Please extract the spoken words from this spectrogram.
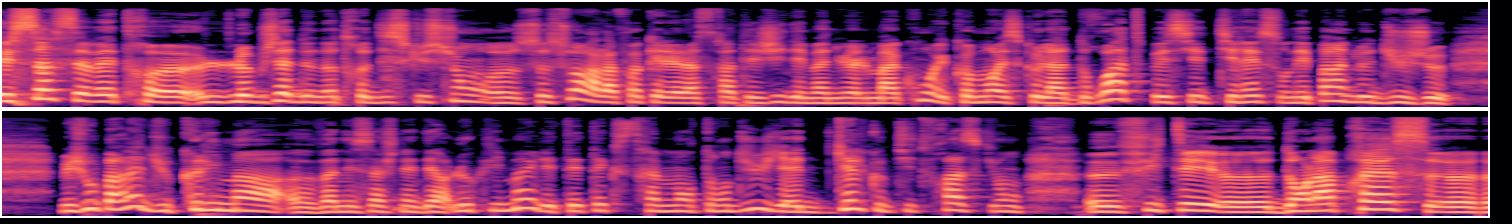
Et ça, ça va être l'objet de notre discussion ce soir, à la fois quelle est la stratégie d'Emmanuel Macron et comment est-ce que la droite peut essayer de tirer son épingle du jeu. Mais je vous parlais du climat, Vanessa Schneider. Le climat, il était extrêmement tendu. Il y a quelques petites phrases qui ont euh, fuité euh, dans la presse. Euh,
